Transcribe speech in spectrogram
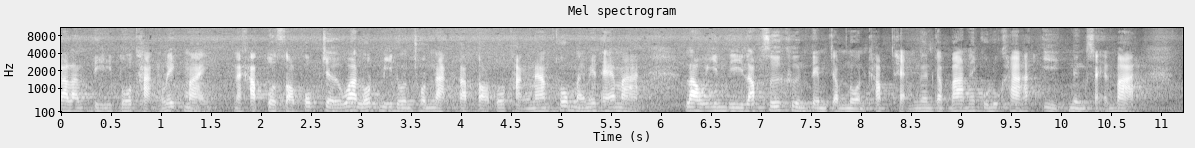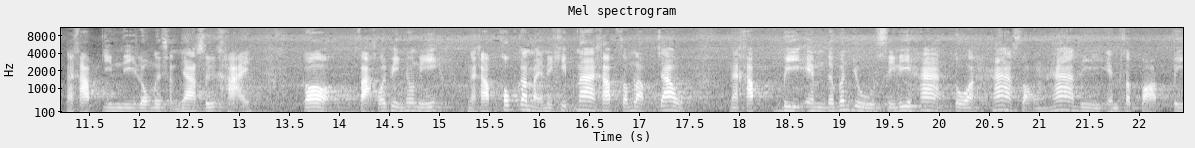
การันตีตัวถังเลขใหม่นะครับ ตรวจสอบพบเจอว่ารถมีโดนชนหนักตัดต่อตัวถังน้ำท่วมไหมไม่แท้มา เรายินดีรับซื้อคืนเต็มจำนวนครับ แถมเงินกลับบ้านให้คุณลูกค้าอีก 1 0 0 0 0แบาทนะครับ ยินดีลงในสัญญาซื้อขาย ก็ฝากไว้เพียงเท่านี้นะครับ พบกันใหม่ในคลิปหน้าครับสำหรับเจ้านะครับ BMW Series 5 ตัว 525D M Sport ปี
